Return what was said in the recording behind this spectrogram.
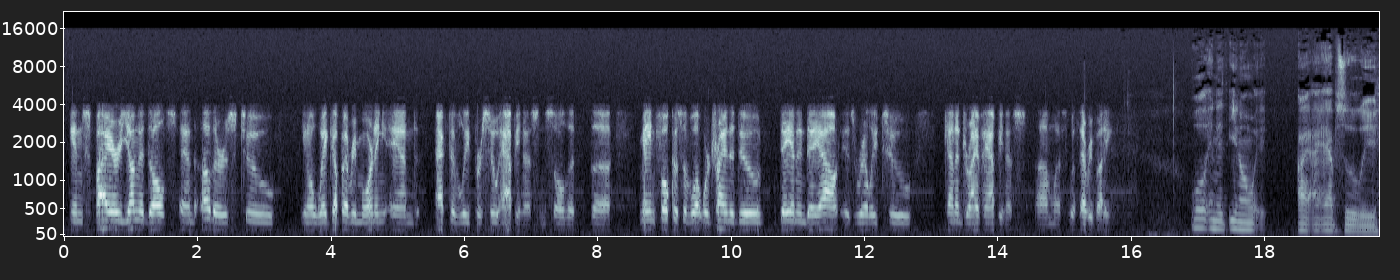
inspire young adults and others to you know wake up every morning and actively pursue happiness. And so the the main focus of what we're trying to do day in and day out is really to kind of drive happiness um, with with everybody. Well, and it you know, I, I absolutely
